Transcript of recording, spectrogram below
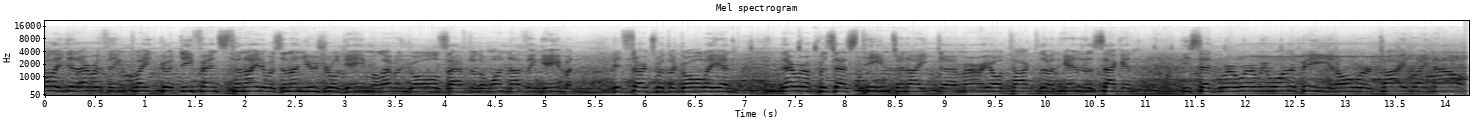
Well, he did everything. Played good defense tonight. It was an unusual game. 11 goals after the one nothing game, but it starts with the goalie, and they were a possessed team tonight. Uh, Mario talked to them at the end of the second. He said, "We're where we want to be. You know, we're tied right now.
